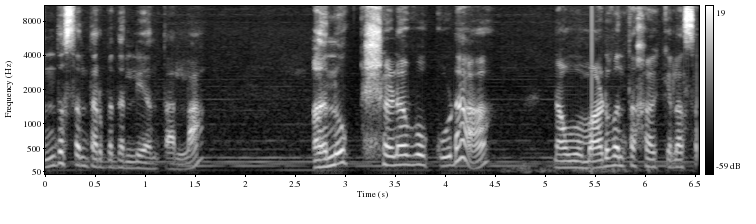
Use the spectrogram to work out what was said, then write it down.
ಒಂದು ಸಂದರ್ಭದಲ್ಲಿ ಅಂತ ಅಲ್ಲ, ಅನುಕ್ಷಣವೂ ಕೂಡ ನಾವು ಮಾಡುವಂತಹ ಕೆಲಸ,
